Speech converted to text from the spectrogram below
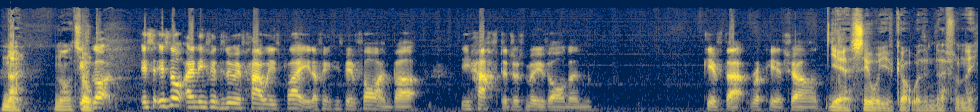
No, not at It's all. like it's, it's not anything to do with how he's played. I think he's been fine, but you have to just move on and give that rookie a chance. Yeah, see what you've got with him, definitely.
